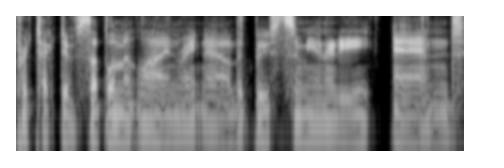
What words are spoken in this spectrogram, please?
protective supplement line right now that boosts immunity, and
